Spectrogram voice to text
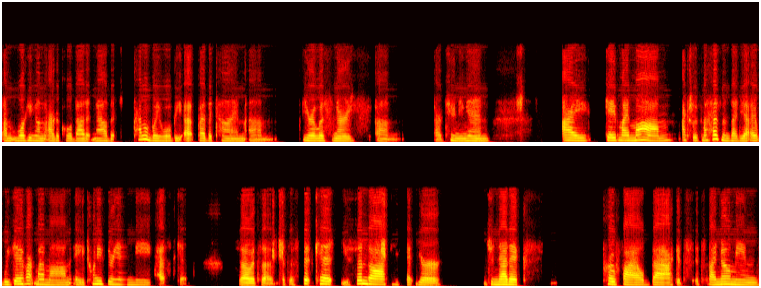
I'm working on an article about it now that probably will be up by the time um, your listeners um, are tuning in. I gave my mom, actually it's my husband's idea, we gave my mom a 23andMe test kit. So it's a, it's a spit kit. You send off, you get your genetics profile back. It's, it's by no means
